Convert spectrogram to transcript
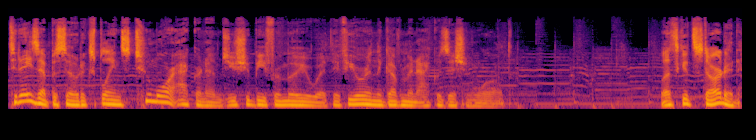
Today's episode explains two more acronyms you should be familiar with if you're in the government acquisition world. Let's get started.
